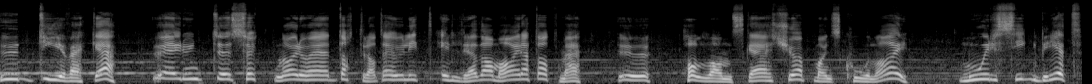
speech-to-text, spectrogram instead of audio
Hun Dyveke hun er rundt 17 år og er dattera til hun litt eldre dama rett attmed. Hun hollandske kjøpmannskona der. Mor Sigbrit.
